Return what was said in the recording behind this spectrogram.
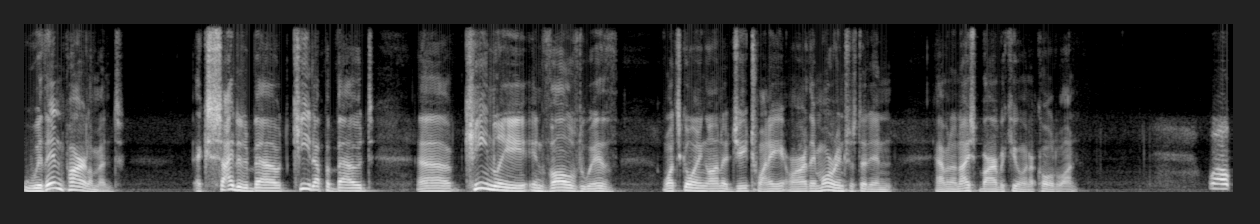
within Parliament, excited about, keyed up about, uh, keenly involved with what's going on at G20, or are they more interested in having a nice barbecue and a cold one? Well,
